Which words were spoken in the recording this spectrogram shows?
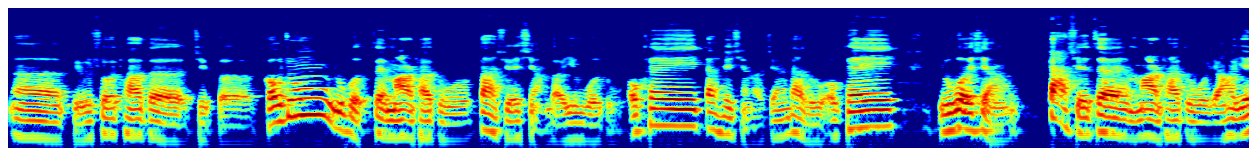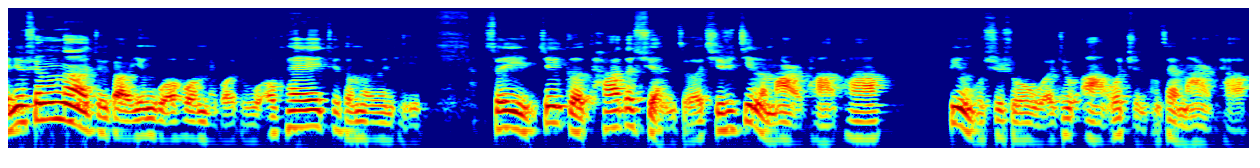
那比如说他的这个高中如果在马耳他读，大学想到英国读，OK，大学想到加拿大读，OK，如果想。大学在马耳他读，然后研究生呢就到英国或美国读，OK，这都没问题。所以这个他的选择其实进了马耳他，他并不是说我就啊我只能在马耳他，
